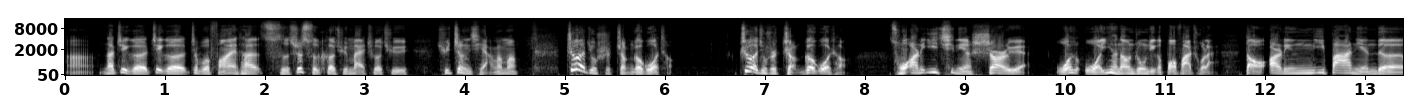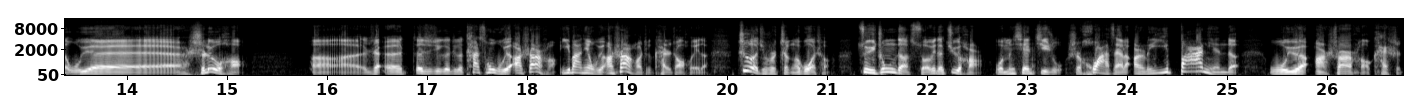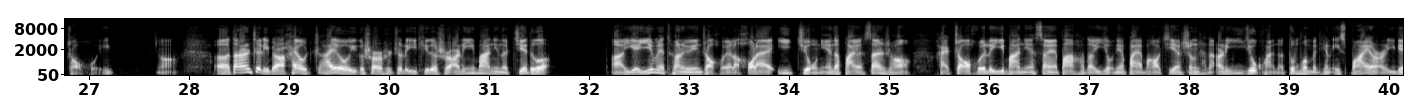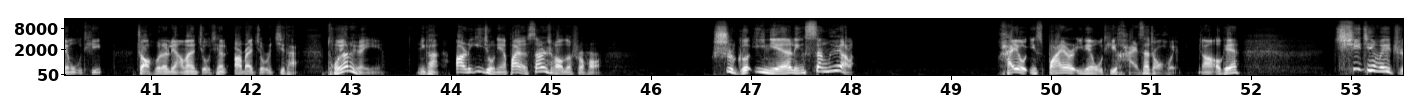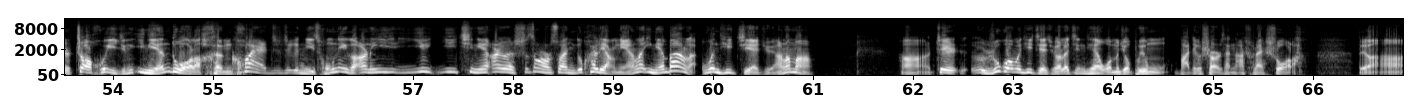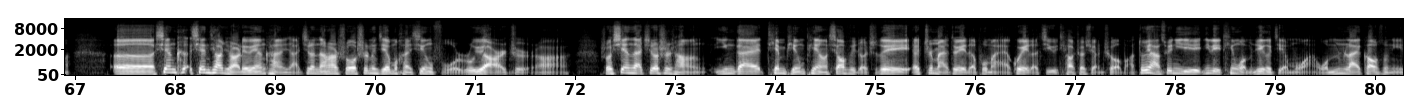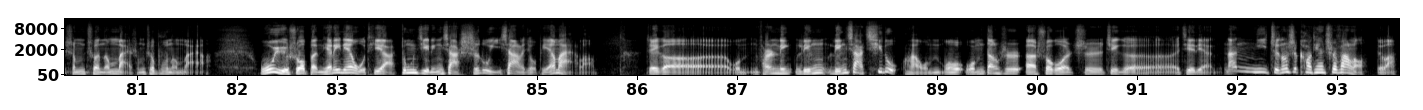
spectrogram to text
啊，那这个这个这不妨碍他此时此刻去卖车去去挣钱了吗？这就是整个过程，这就是整个过程。从二零一七年十二月，我我印象当中这个爆发出来，到二零一八年的五月十六号，呃，呃，这这个这个，他从五月二十二号，一八年五月二十二号就开始召回的，这就是整个过程。最终的所谓的句号，我们先记住是画在了二零一八年的五月二十二号开始召回。啊，呃，当然这里边还有还有一个事儿是值得一提的是，二零一八年的捷德，啊，也因为同样的原因召回了。后来一九年的八月三十号还召回了一八年三月八号到一九年八月八号期间生产的二零一九款的东风本田的 Inspire 一点五 T，召回了两万九千二百九十七台。同样的原因，你看二零一九年八月三十号的时候，事隔一年零三个月了，还有 Inspire 一点五 T 还在召回啊。OK。迄今为止，召回已经一年多了，很快，这这个你从那个二零一一一七年二月十四号算，你都快两年了，一年半了，问题解决了吗？啊，这如果问题解决了，今天我们就不用把这个事儿再拿出来说了，对吧？啊。呃，先看先挑几条留言看一下。汽车男孩说，收听节目很幸福，如约而至啊。说现在汽车市场应该天平偏向消费者，只对呃只买对的，不买贵的，继续挑车选车吧。对啊，所以你你得听我们这个节目啊，我们来告诉你什么车能买，什么车不能买啊。无语说，本田零点五 T 啊，冬季零下十度以下了就别买了。这个我们反正零零零下七度啊，我们我我们当时呃说过是这个节点，那你只能是靠天吃饭喽，对吧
